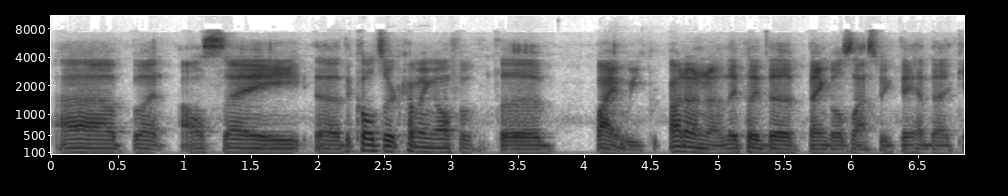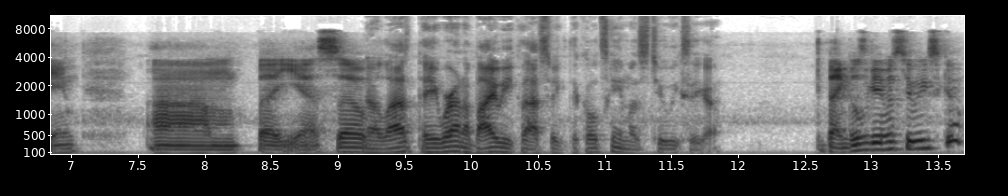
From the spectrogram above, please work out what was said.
Uh, but I'll say uh, the Colts are coming off of the bye week. I don't know. They played the Bengals last week. They had that game. Um, but yeah, so no, last they were on a bye week last week. The Colts game was two weeks ago. The Bengals game was two weeks ago.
